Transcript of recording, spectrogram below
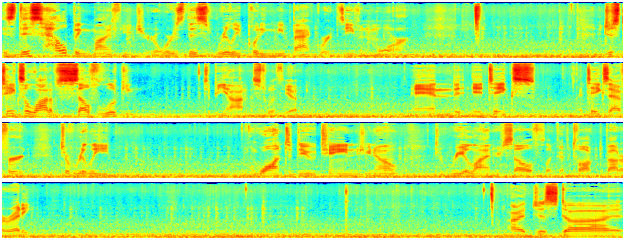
Is this helping my future? Or is this really putting me backwards even more? It just takes a lot of self looking, to be honest with you. And it takes it takes effort to really want to do change, you know, to realign yourself, like I've talked about already. I just uh,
